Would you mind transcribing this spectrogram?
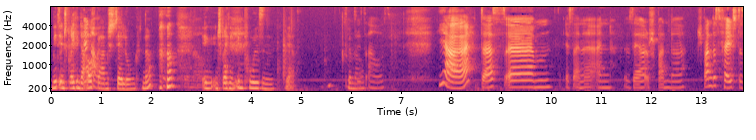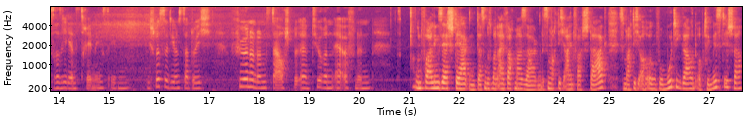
Mit entsprechender genau. Aufgabenstellung, ne? Genau. In, entsprechenden Impulsen, ja. Genau. So sieht's aus. Ja, das ähm, ist eine, ein sehr spannender, spannendes Feld des Resilienztrainings, eben die Schlüssel, die uns dadurch führen und uns da auch äh, Türen eröffnen, und vor allen Dingen sehr stärkend, das muss man einfach mal sagen. Das macht dich einfach stark, es macht dich auch irgendwo mutiger und optimistischer.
